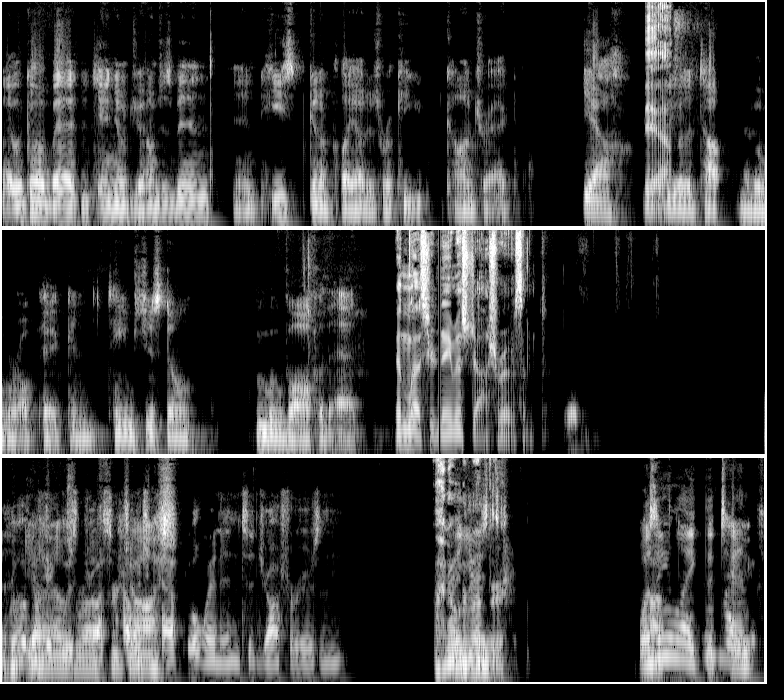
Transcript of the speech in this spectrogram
Like, look how bad Daniel Jones has been, and he's gonna play out his rookie contract. Yeah. Yeah. He was a top five overall pick, and teams just don't move off of that. Unless your name is Josh Rosen. I think What Yeah, Josh- was was rough Josh? for How much capital went into Josh Rosen? I don't think he was- remember. Wasn't Uh, he like the tenth?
